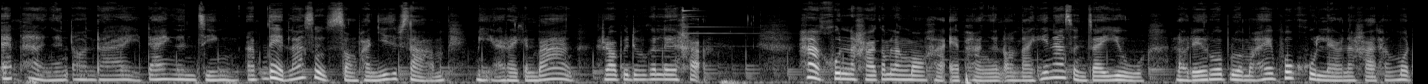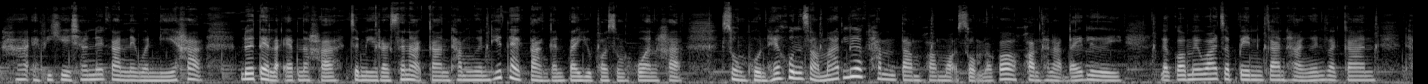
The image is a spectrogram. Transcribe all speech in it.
แอปหาเงินออนไลน์ได้เงินจริง อัปเดตล่าสุด 2023 มีอะไรกันบ้าง เราไปดูกันเลยค่ะ หากคุณนะคะกำลังมองหาแอปหาเงินออนไลน์ที่น่าสนใจอยู่ เราได้รวบรวมมาให้พวกคุณแล้วนะคะ ทั้งหมด 5 แอปพลิเคชันด้วยกันในวันนี้ค่ะ โดยแต่ละแอปนะคะ จะมีลักษณะการทำเงินที่แตกต่างกันไปอยู่พอสมควรค่ะ ส่งผลให้คุณสามารถเลือกทำตามความเหมาะสม แล้วก็ความถนัดได้เลย แล้วก็ไม่ว่าจะเป็นการหาเงินจากการท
